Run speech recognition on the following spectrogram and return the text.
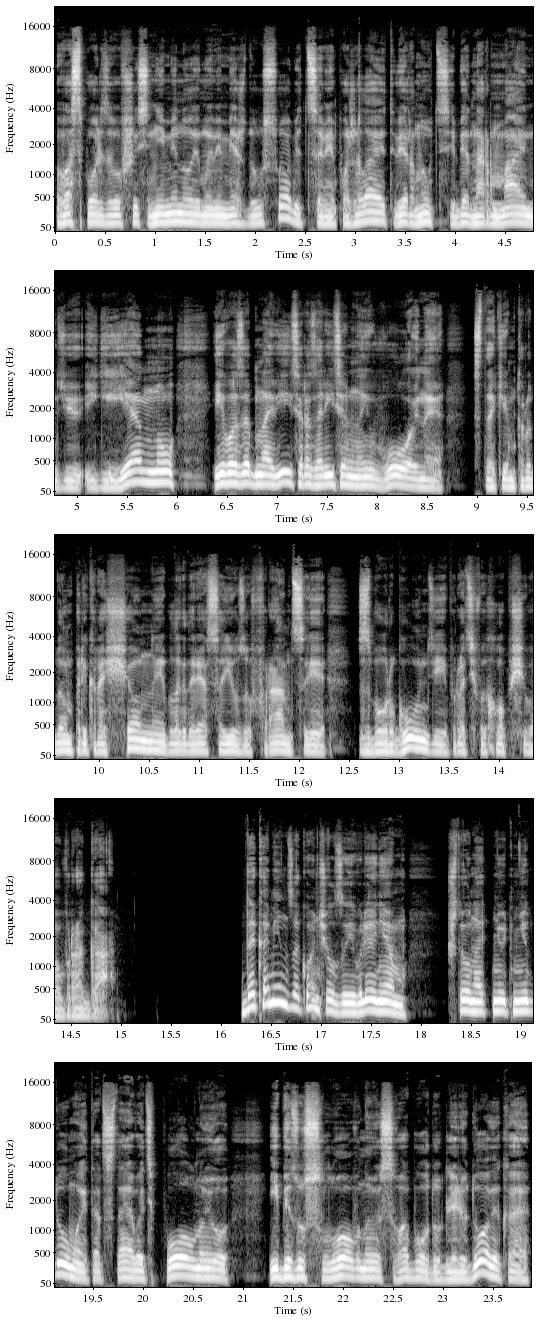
воспользовавшись неминуемыми междоусобицами, пожелает вернуть себе Нормандию и Гиенну и возобновить разорительные войны, с таким трудом прекращенные благодаря союзу Франции с Бургундией против их общего врага. Декамин закончил заявлением, что он отнюдь не думает отстаивать полную и безусловную свободу для Людовика,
